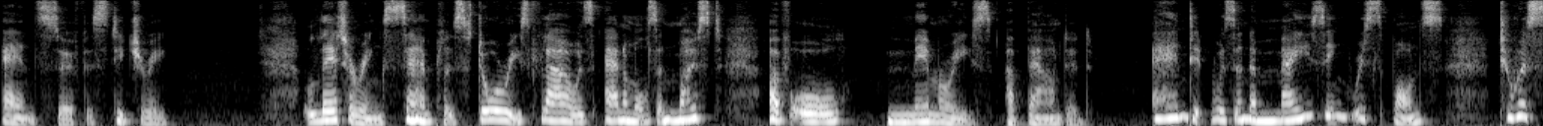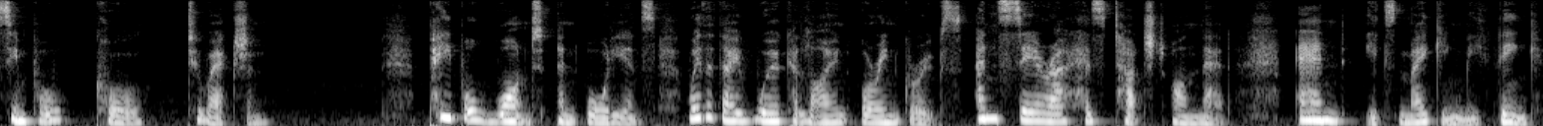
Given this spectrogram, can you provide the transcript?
and surface stitchery. Lettering, samplers, stories, flowers, animals, and most of all, memories abounded. And it was an amazing response to a simple call to action. People want an audience, whether they work alone or in groups, and Sarah has touched on that. And it's making me think.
